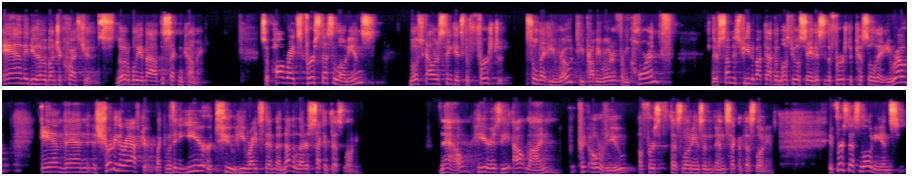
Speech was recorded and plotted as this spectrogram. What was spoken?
And they do have a bunch of questions, notably about the second coming. So Paul writes First Thessalonians. Most scholars think it's the first epistle that he wrote. He probably wrote it from Corinth. There's some dispute about that, but most people say this is the first epistle that he wrote. And then shortly thereafter, like within a year or two, he writes them another letter, Second Thessalonians. Now, here is the outline, quick overview of First Thessalonians and, and Second Thessalonians. In First Thessalonians,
